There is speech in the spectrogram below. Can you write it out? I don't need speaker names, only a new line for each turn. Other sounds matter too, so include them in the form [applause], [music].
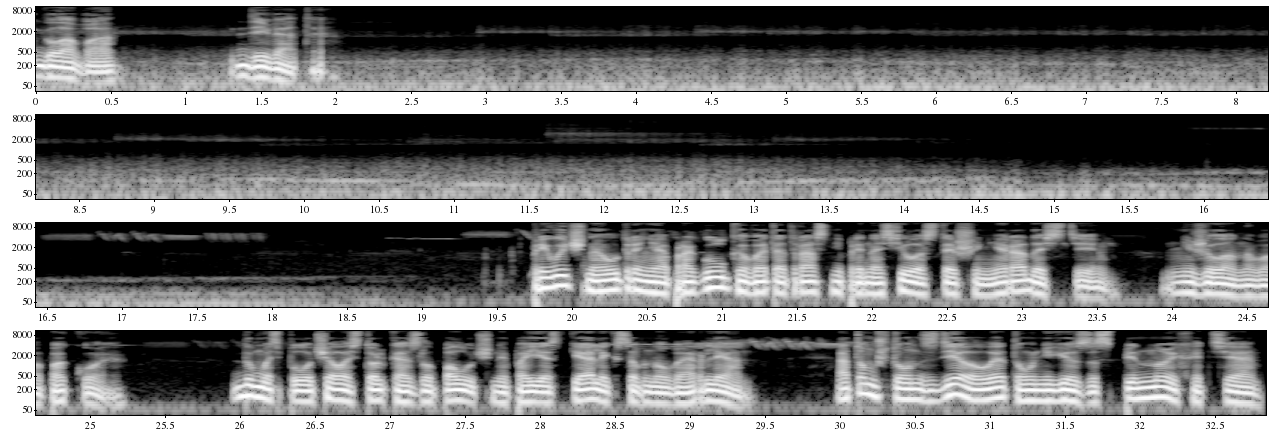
Глава девятая Привычная утренняя прогулка в этот раз не приносила Стэши ни радости, ни желанного покоя. Думать получалось только о злополучной поездке Алекса в Новый Орлеан. О том, что он сделал это у нее за спиной, хотя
